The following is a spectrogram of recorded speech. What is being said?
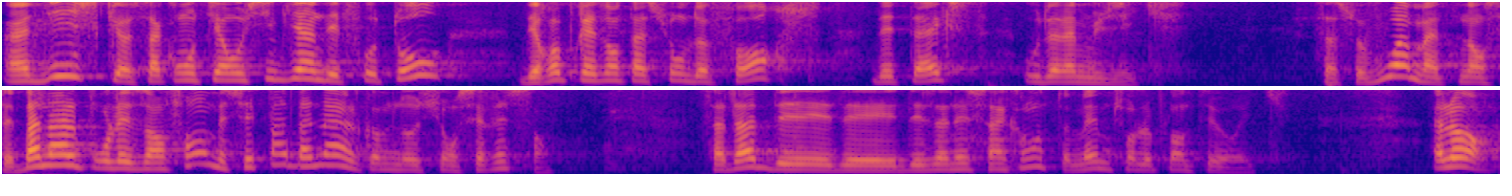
Un disque, ça contient aussi bien des photos, des représentations de force, des textes ou de la musique. Ça se voit maintenant, c'est banal pour les enfants, mais ce n'est pas banal comme notion, c'est récent. Ça date des, années 50, même sur le plan théorique. Alors,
